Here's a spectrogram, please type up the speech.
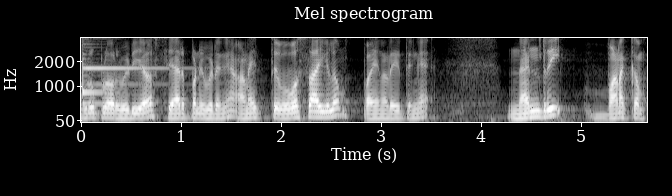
குரூப்பில் ஒரு வீடியோ ஷேர் பண்ணி விடுங்க. அனைத்து விவசாயிகளும் பயனடையட்டுங்க. நன்றி வணக்கம்.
